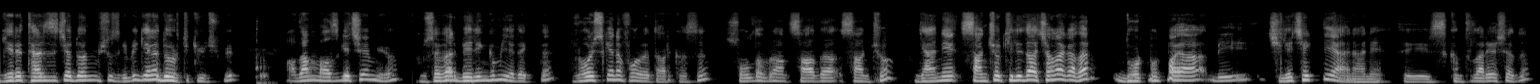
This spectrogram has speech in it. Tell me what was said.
geri Terzic'e dönmüşüz gibi gene 4-2-3-1. Adam vazgeçemiyor. Bu sefer Bellingham yedekte. Royce gene forvet arkası. Solda Brandt, sağda Sancho. Yani Sancho kilidi açana kadar Dortmund bayağı bir çile çekti yani hani e, sıkıntılar yaşadı.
